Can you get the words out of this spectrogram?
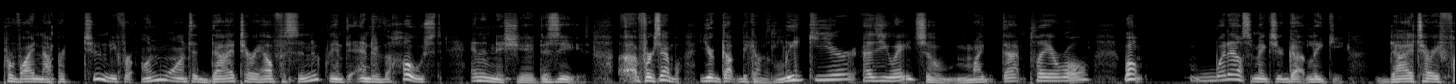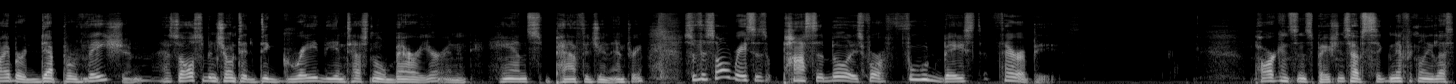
provide an opportunity for unwanted dietary alpha-synuclein to enter the host and initiate disease. Uh, for example, your gut becomes leakier as you age, so might that play a role? Well, what else makes your gut leaky? Dietary fiber deprivation has also been shown to degrade the intestinal barrier and enhance pathogen entry, so this all raises possibilities for food-based therapies. Parkinson's patients have significantly less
